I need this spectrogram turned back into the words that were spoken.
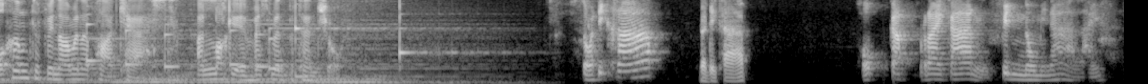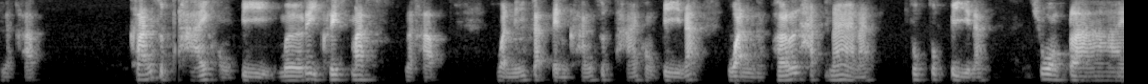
Welcome to Phenomena Podcast. Unlock your investment potential. สวัสดีครับ สวัสดีครับ พบกับรายการ p h e n o m e n a Live นะครับ ครั้งสุดท้ายของปี Merry Christmas นะครับ วันนี้จัดเป็นครั้งสุดท้ายของปีนะ วันพฤหัสหน้านะ ทุกๆปีนะ ช่วงปลาย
